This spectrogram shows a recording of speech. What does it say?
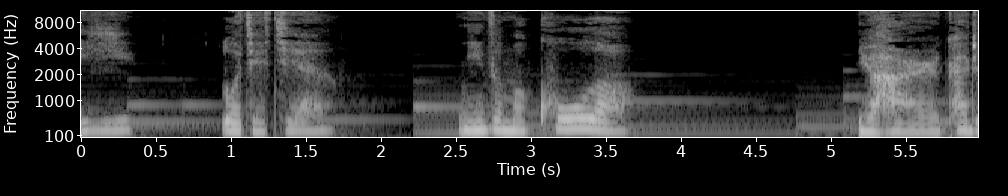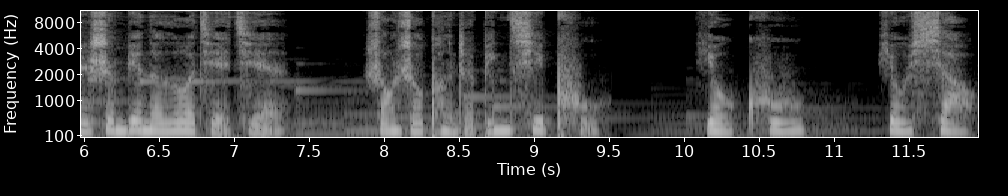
咦，洛姐姐，你怎么哭了？女孩看着身边的洛姐姐，双手捧着兵器谱，又哭。又笑，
